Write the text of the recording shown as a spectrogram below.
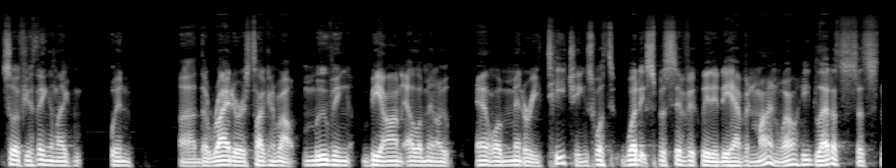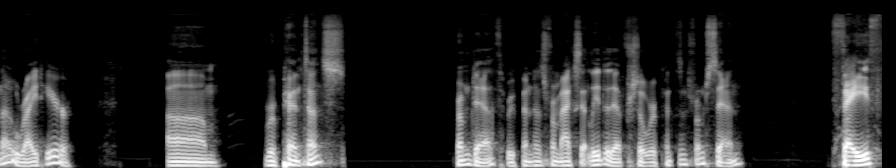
so if you're thinking like when uh, the writer is talking about moving beyond elemental elementary teachings. What's what specifically did he have in mind? Well, he let us, us know right here. Um, repentance from death, repentance from acts that lead to death. So repentance from sin, faith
